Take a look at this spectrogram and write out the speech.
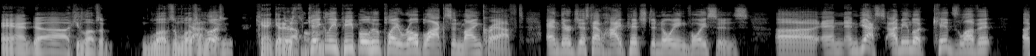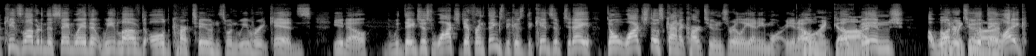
And uh, he loves them, loves them, loves Yeah, them, look, loves them. Can't get There's enough of them. giggly people who play Roblox and Minecraft, and they're just have high pitched, annoying voices. Uh, and and yes, I mean, look, kids love it. Uh, kids love it in the same way that we loved old cartoons when we were kids. You know, they just watch different things because the kids of today don't watch those kind of cartoons really anymore. You know, Oh my God. they'll binge a one Oh or two that they like,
